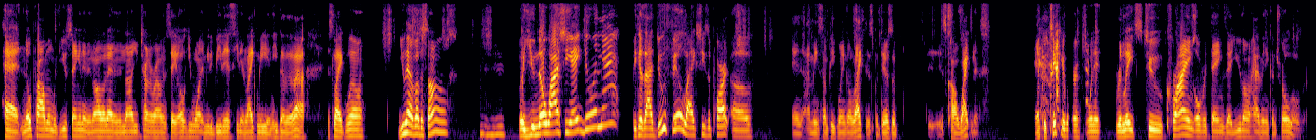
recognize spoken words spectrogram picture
had no problem with you singing it and all of that, and then now you turn around and say, oh, he wanted me to be this, he didn't like me, and he da da da. It's like, well, you have other songs. Mm-hmm. But you know why she ain't doing that? Because I do feel like she's a part of, and I mean, some people ain't gonna like this, but there's a, it's called whiteness. In particular, when it relates to crying over things that you don't have any control over.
